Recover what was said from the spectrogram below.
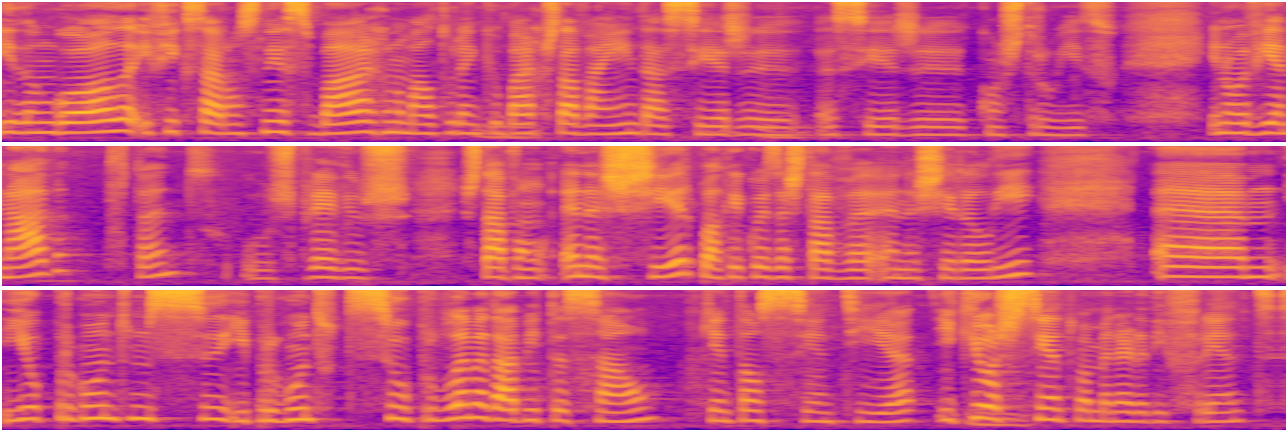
e de Angola e fixaram-se nesse bairro numa altura em que o bairro estava ainda a ser, a ser eh, construído. E não havia nada, portanto, os prédios estavam a nascer, qualquer coisa estava a nascer ali. Um, e eu pergunto-me se, e pergunto-te se o problema da habitação, que então se sentia e que hoje se sente de uma maneira diferente,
